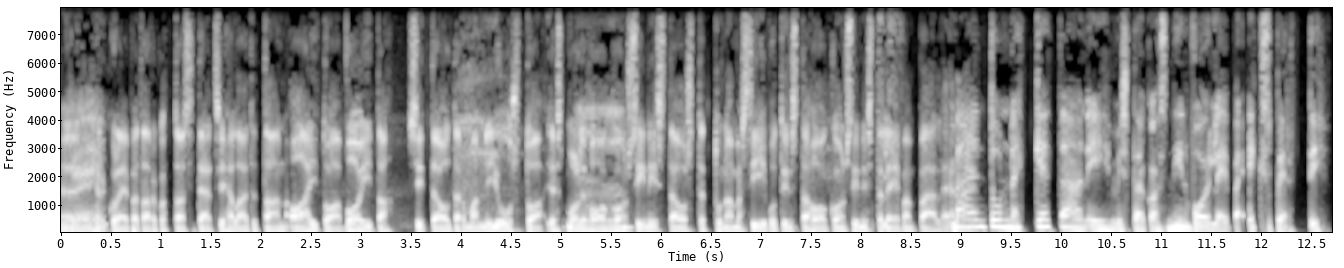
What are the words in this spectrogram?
Ö, Herkkuleipä tarkoittaa sitä, että siihen laitetaan aitoa voita, sitten Oltermannin juustoa ja sitten mulla oli HK sinistä ostettuna. Mä siivutin sitä HK sinistä leivän päälle. Mä näin. en tunne ketään ihmistä, joka olisi niin voileipä-ekspertti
